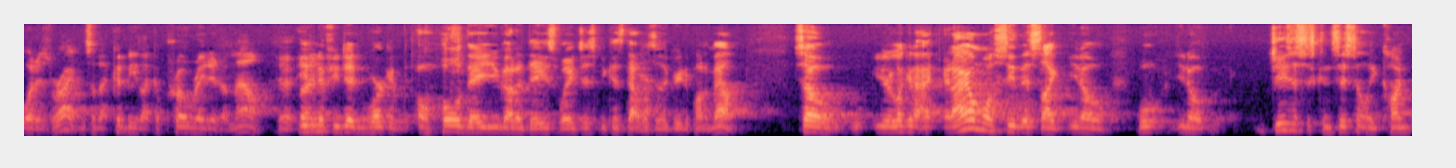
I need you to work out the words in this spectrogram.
what is right, and so that could be like a prorated amount. Yeah, even if you didn't work a, a, whole day, you got a day's wages because that yeah. was an agreed upon amount. So you're looking at, and I almost see this like you know, well, you know, Jesus is consistently con-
